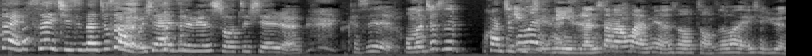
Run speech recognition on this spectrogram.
对，所以其实呢，就算我们现在这边说这些人，可是我们就是换，因为你人站在外面的时候，总是会有一些怨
